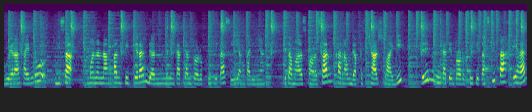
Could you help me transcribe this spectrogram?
gue rasain tuh bisa menenangkan pikiran dan meningkatkan produktivitas sih yang tadinya kita males-malesan karena udah ke charge lagi jadi meningkatin produktivitas kita ya kan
